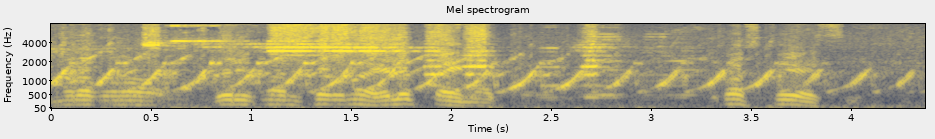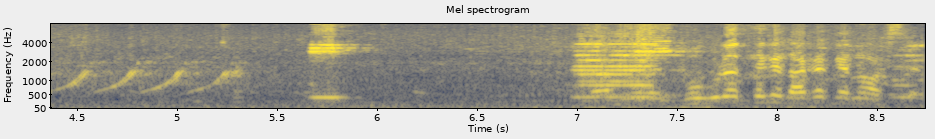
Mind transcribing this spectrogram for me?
আমরা কোনো গরিব মানুষের কোনো হেল্প পাই না। কষ্ট বগুড়া থেকে ঢাকা কেন আসছেন?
